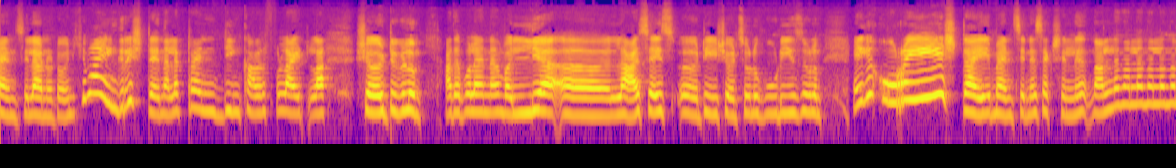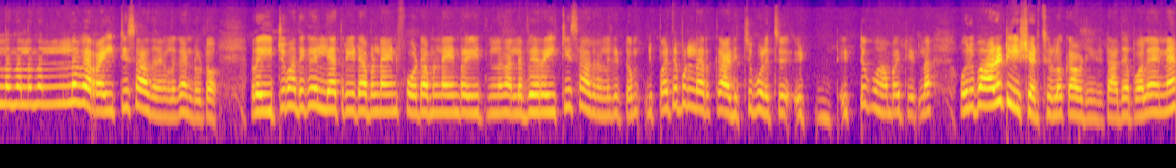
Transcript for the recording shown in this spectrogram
മെൻസിലാണ് കേട്ടോ എനിക്ക് ഭയങ്കര ഇഷ്ടമായി നല്ല ട്രെൻഡിങ് കളർഫുൾ ആയിട്ടുള്ള ഷർട്ടുകളും അതേപോലെ തന്നെ വലിയ ലാർജ് സൈസ് ടീഷർട്ട്സുകളും ഹൂഡീസുകളും എനിക്ക് കുറേ ഇഷ്ടമായി മെൻസിന്റെ സെക്ഷനിൽ നല്ല നല്ല നല്ല നല്ല നല്ല നല്ല വെറൈറ്റി സാധനങ്ങൾ കണ്ടു കേട്ടോ റേറ്റും അധികം ഇല്ല. Three double nine four double nine റേറ്റിൽ നല്ല വെറൈറ്റി സാധനങ്ങൾ കിട്ടും. ഇപ്പോഴത്തെ പിള്ളേർക്ക് അടിച്ചു പൊളിച്ച് ഇട്ട് പോകാൻ പറ്റിയിട്ടുള്ള ഒരുപാട് ടീഷർട്ട്സുകളൊക്കെ അവിടെ ഉണ്ട് കേട്ടോ അതേപോലെ തന്നെ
